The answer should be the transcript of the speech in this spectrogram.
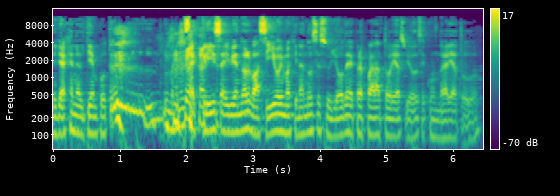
de viaje en el tiempo. Imagínense a Chris ahí viendo al vacío, imaginándose su yo de preparatoria, su yo de secundaria, todo.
